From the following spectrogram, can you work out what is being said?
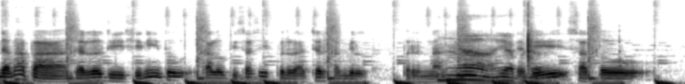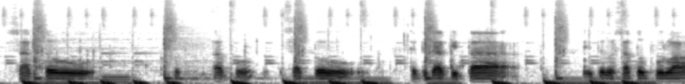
nggak apa-apa dalil di sini itu kalau bisa sih belajar sambil berenang nah ya benar jadi satu satu apa satu ketika kita itu loh satu pulau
